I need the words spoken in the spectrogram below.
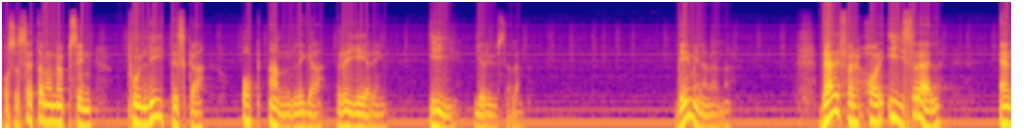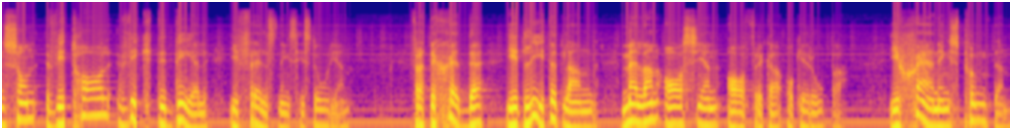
Och så sätter han upp sin politiska och andliga regering i Jerusalem. Det, mina vänner. Därför har Israel en sån vital, viktig del i frälsningshistorien. För att det skedde i ett litet land mellan Asien, Afrika och Europa. I skärningspunkten.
